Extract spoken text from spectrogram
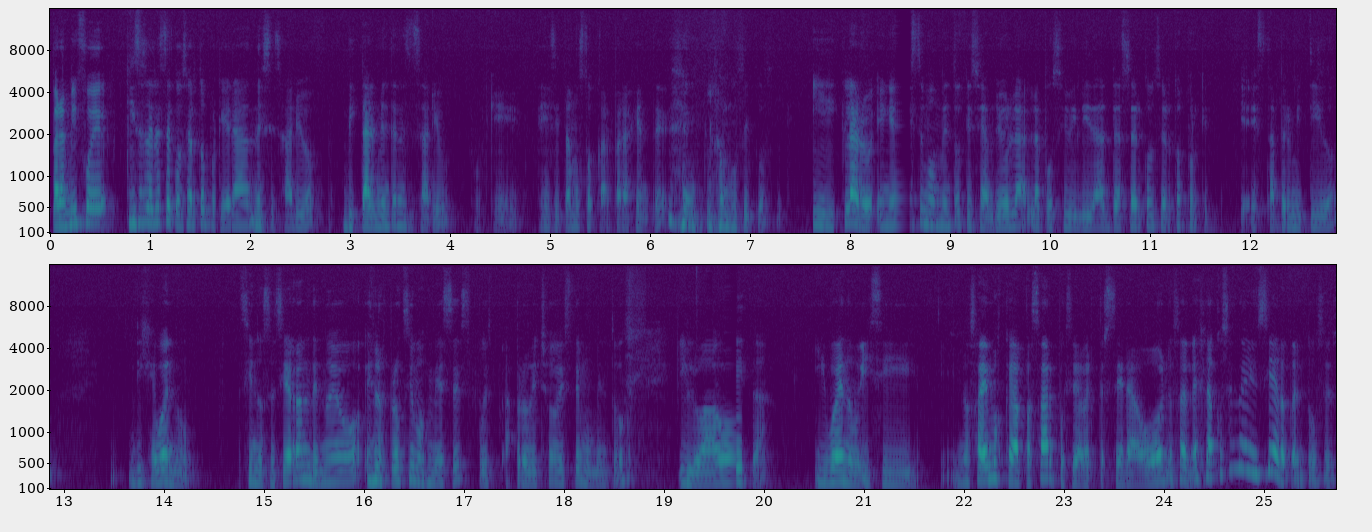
para mí fue, quise hacer este concierto porque era necesario, vitalmente necesario, porque necesitamos tocar para gente, los músicos. Y claro, en este momento que se abrió la, la posibilidad de hacer conciertos porque está permitido, dije, bueno, si nos encierran de nuevo en los próximos meses, pues aprovecho este momento y lo hago ahorita. Y bueno, y si no sabemos qué va a pasar, pues si va a haber tercera ola, o sea, es la cosa medio incierta, entonces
